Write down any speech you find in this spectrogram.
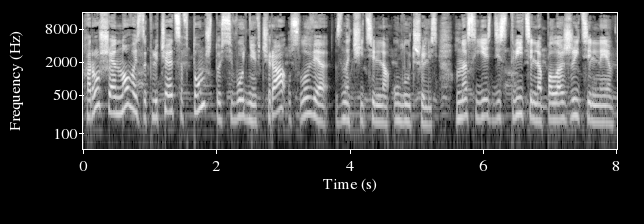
Хорошая новость заключается в том, что сегодня и вчера условия значительно улучшились. У нас есть действительно положительные,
